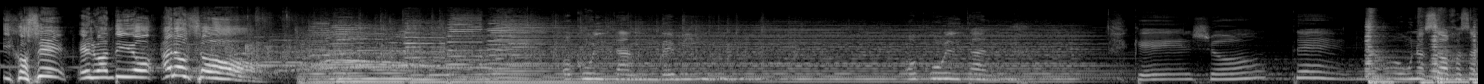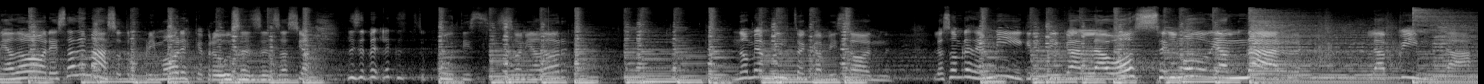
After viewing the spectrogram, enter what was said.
y José el Bandido Alonso. ocultan de mí, ocultan que yo tengo unos ojos soñadores, además otros primores que producen sensación. Cutis soñador, no me han visto en camisón. Los hombres de mí critican la voz, el modo de andar, la pinta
